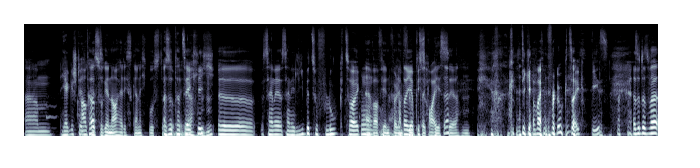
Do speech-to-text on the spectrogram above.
ähm, hergestellt Ah, okay, hat. so genau hätte ich es gar nicht gewusst. Also ja, tatsächlich äh, seine, seine Liebe zu Flugzeugen. Er war auf jeden Fall ja bis Flugzeugbiss, heute. ja. Hm. Richtig, er war im Flugzeugbiss. Also das war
